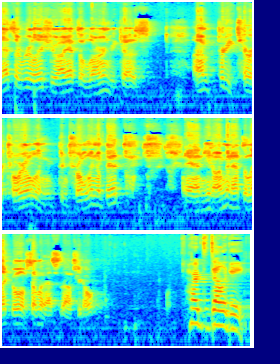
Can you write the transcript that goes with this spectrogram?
That's a real issue I have to learn because I'm pretty territorial and controlling a bit. And, you know, I'm going to have to let go of some of that stuff, you know. Hard to delegate.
